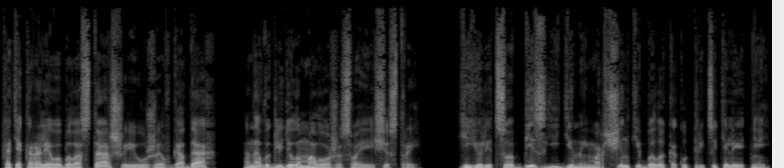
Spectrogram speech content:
Хотя королева была старше и уже в годах, она выглядела моложе своей сестры. Ее лицо без единой морщинки было как у тридцатилетней.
